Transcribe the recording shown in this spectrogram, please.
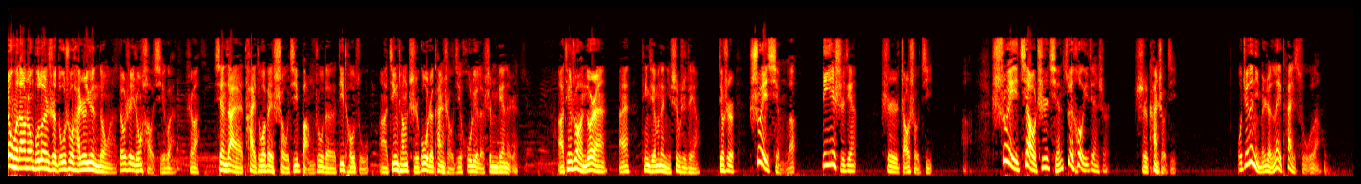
生活当中，不论是读书还是运动啊，都是一种好习惯，是吧？现在太多被手机绑住的低头族啊，经常只顾着看手机，忽略了身边的人。啊，听说很多人，哎，听节目的你是不是这样？就是睡醒了，第一时间是找手机，啊，睡觉之前最后一件事是看手机。我觉得你们人类太俗了。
